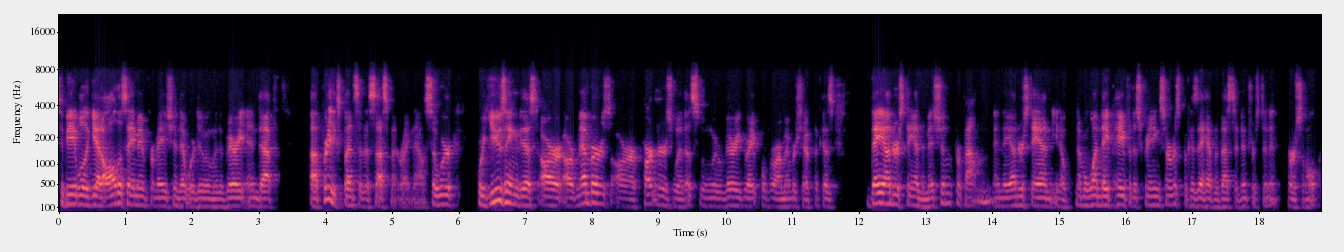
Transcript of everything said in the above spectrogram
to be able to get all the same information that we're doing with a very in-depth uh, pretty expensive assessment right now. So we're we're using this. Our our members are partners with us, and we're very grateful for our membership because they understand the mission for Fountain, and they understand. You know, number one, they pay for the screening service because they have a vested interest in it, personal.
